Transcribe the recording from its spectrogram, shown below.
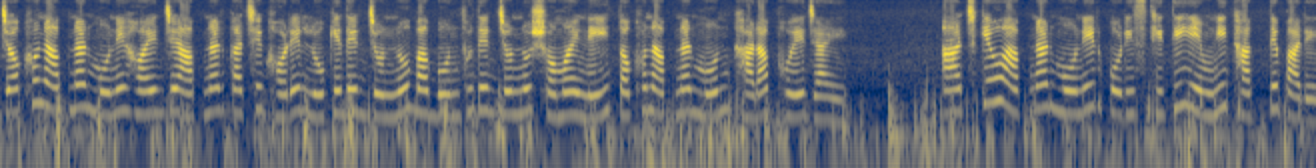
যখন আপনার মনে হয় যে আপনার কাছে ঘরের লোকেদের জন্য বা বন্ধুদের জন্য সময় নেই, তখন আপনার মন খারাপ হয়ে যায়। আজকেও আপনার মনের পরিস্থিতি এমনি থাকতে পারে।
